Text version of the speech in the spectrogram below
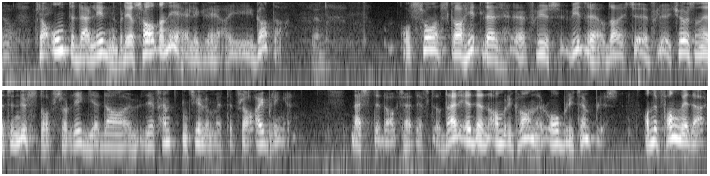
Ja. Fra Unter der Linden, for det er saga ned hele greia i gata. Ja. Og så skal Hitler eh, flys videre, og da kjøres han ned til Nussdorf, som ligger da, det er 15 km fra Eiblingen. Neste dag, 30. Og der er det en amerikaner, Aubrey Templis, han er fange der,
